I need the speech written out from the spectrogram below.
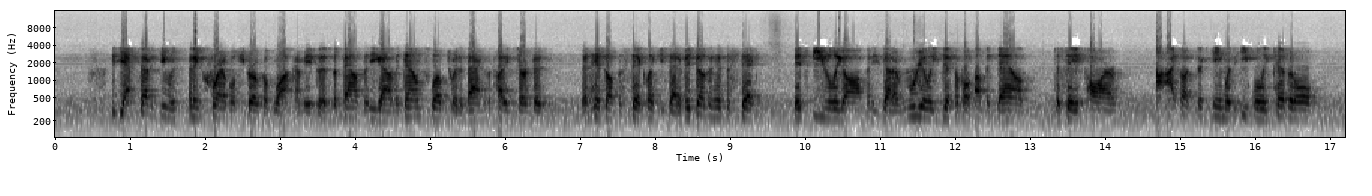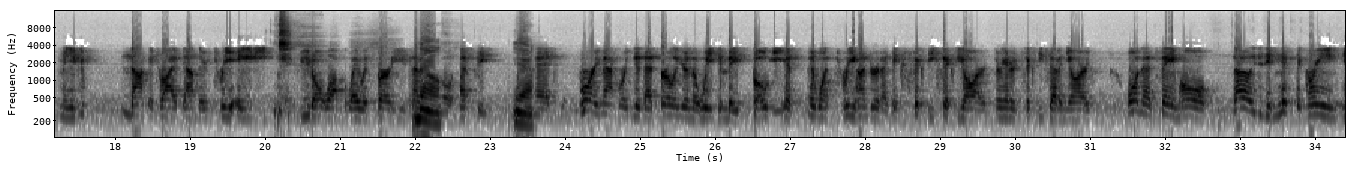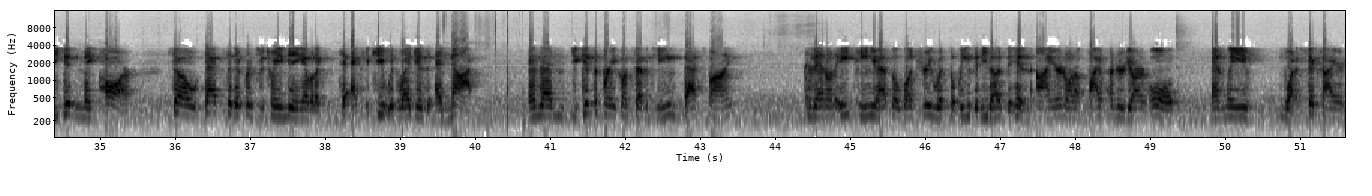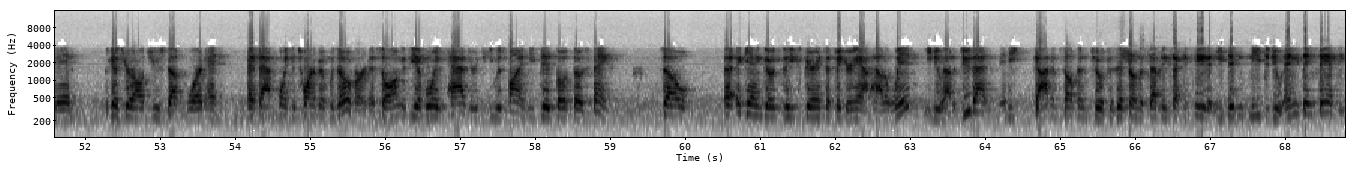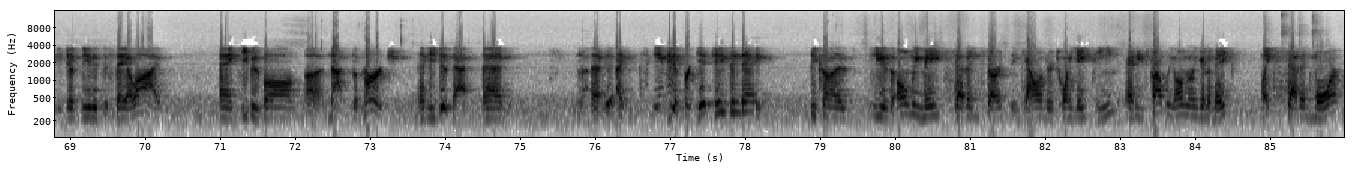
yeah, 17 was an incredible stroke of luck. I mean, the, the bounce that he got on the downslope toward the back of the putting surface, then hits off the stick. Like you said, if it doesn't hit the stick, it's easily off, and he's got a really difficult up and down to save par. I, I thought 16 was equally pivotal. I mean, if you knock a drive down there 380, you don't walk away with birdie, you kind no. of go empty. Yeah. And Rory McIlroy did that earlier in the week and made bogey. Hit, hit went 300, I think 66 yards, 367 yards on that same hole. Not only did he miss the green, he didn't make par. So that's the difference between being able to, to execute with wedges and not. And then you get the break on 17, that's fine. And then on 18, you have the luxury with the lead that he does to hit an iron on a 500 yard hole and leave, what, a six iron in because you're all juiced up for it. And at that point, the tournament was over. As long as he avoided hazards, he was fine. He did both those things. So, uh, again, goes to the experience of figuring out how to win. He knew how to do that, and he got himself into a position on the 72nd tee that he didn't need to do anything fancy. He just needed to stay alive and keep his ball uh, not submerged, and he did that. And uh, it's easy to forget Jason Day because he has only made seven starts in calendar 2018, and he's probably only going to make like seven more.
